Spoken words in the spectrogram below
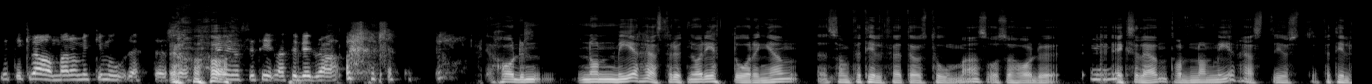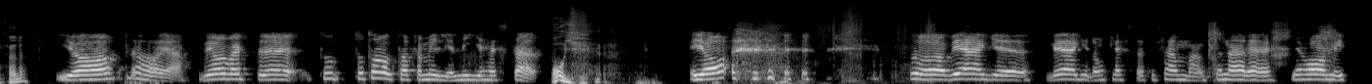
lite kramar och mycket morötter så ja. ska vi se till att det blir bra. Har du någon mer häst förut? Nu har du ettåringen eh, som för tillfället är hos Thomas och så har du mm. Excellent. Har du någon mer häst just för tillfället? Ja, det har jag. Vi har varit, to totalt har familjen nio hästar. Oj! Ja. så vi äger, vi äger de flesta tillsammans. Sen är det, jag har mitt,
